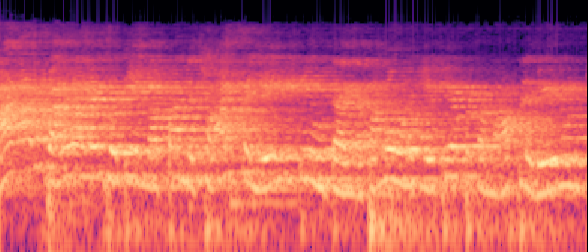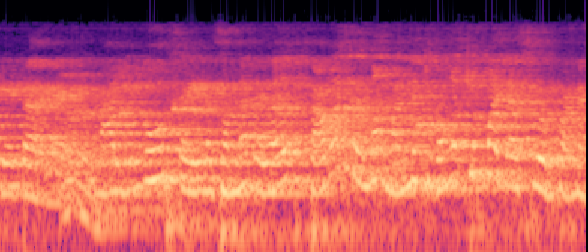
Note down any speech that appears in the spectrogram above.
ஆனாலும் பரவாயில்லன்னு சொல்லிட்டு எங்க அப்பா அந்த சாய்ஸை ஏங்கிட்டே விட்டாருங்க. தங்க உனக்கு எப்பேற்பட்ட மாப்பிள்ளை வேணும்னு கேட்டாருங்க. நான் எங்க ஊர் சைடுல சொன்னது ஏதாவது தவறு இருந்தா மன்னிச்சுக்கோங்க. சும்மா ஜஸ்ட் ஒரு பண்ண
